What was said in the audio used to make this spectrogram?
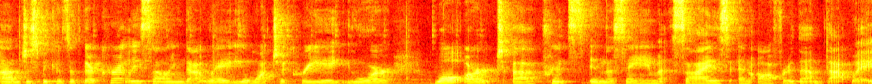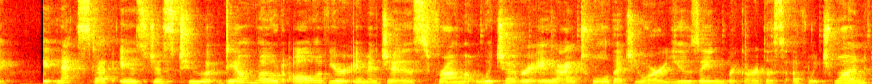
Um, just because if they're currently selling that way, you'll want to create your wall art uh, prints in the same size and offer them that way. Next step is just to download all of your images from whichever AI tool that you are using, regardless of which one,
